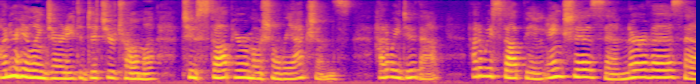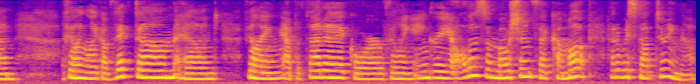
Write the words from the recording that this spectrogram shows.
on your healing journey to ditch your trauma to stop your emotional reactions. How do we do that? How do we stop being anxious and nervous and feeling like a victim and feeling apathetic or feeling angry, all those emotions that come up, how do we stop doing that?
